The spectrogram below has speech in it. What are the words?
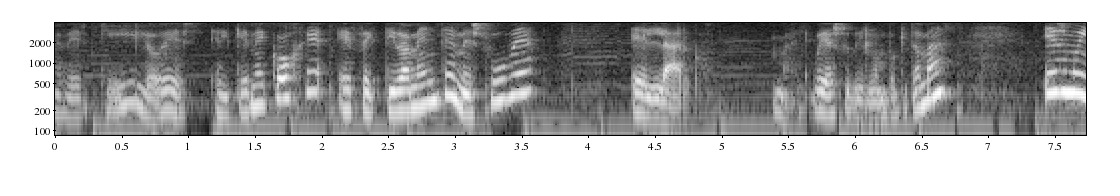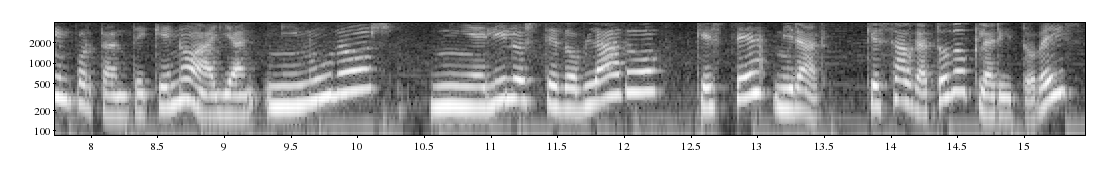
a ver qué hilo es el que me coge, efectivamente me sube el largo. voy a subirlo un poquito más. Es muy importante que no hayan ni nudos, ni el hilo esté doblado, que esté, mirar, que salga todo clarito, ¿veis?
